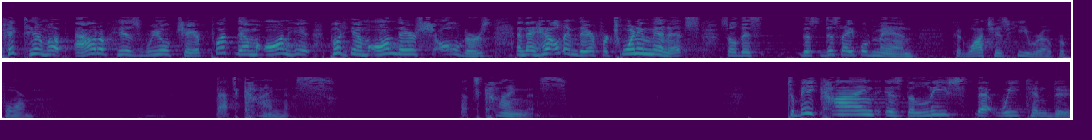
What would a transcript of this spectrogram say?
picked him up out of his wheelchair, put them on his, put him on their shoulders, and they held him there for 20 minutes so this, this disabled man could watch his hero perform. That's kindness. That's kindness. To be kind is the least that we can do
